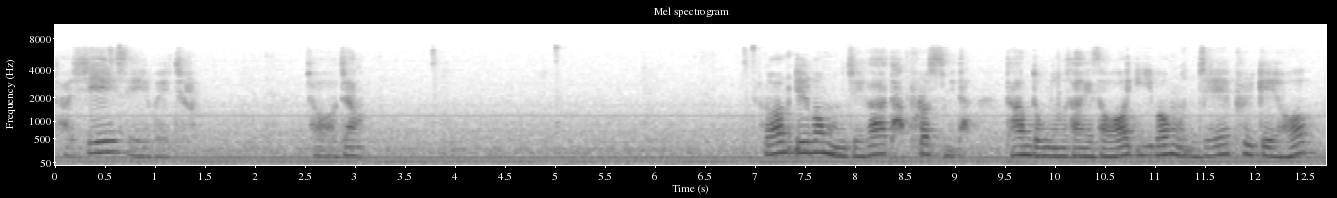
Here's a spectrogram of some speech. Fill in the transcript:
다시 세이브 해주로 저장 그럼 1번 문제가 다 풀었습니다. 다음 동영상에서 2번 문제 풀게요.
